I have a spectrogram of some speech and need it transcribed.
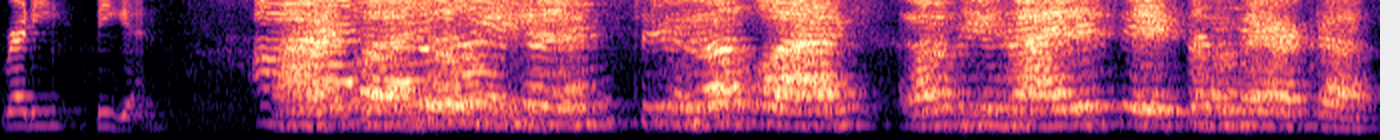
Ready, begin. I pledge allegiance to the flag of the United States of America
